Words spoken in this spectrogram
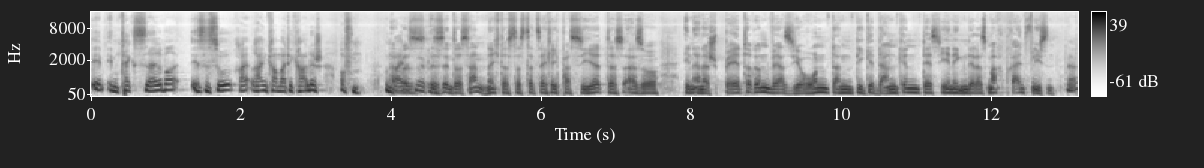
Im, im Text selber ist es so rein grammatikalisch offen. Aber es möglich. ist interessant, nicht, dass das tatsächlich passiert, dass also in einer späteren Version dann die Gedanken desjenigen, der das macht, reinfließen. Ja.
